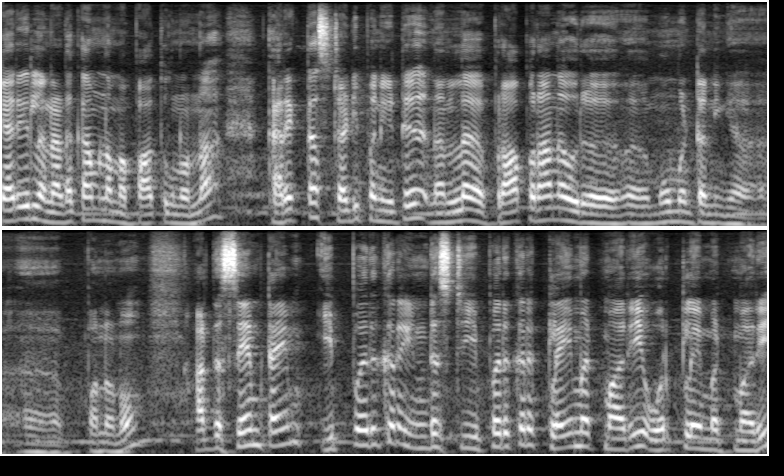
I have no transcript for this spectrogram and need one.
கேரியரில் நடக்காமல் நம்ம பார்த்துக்கணுன்னா கரெக்டாக ஸ்டடி பண்ணிவிட்டு நல்ல ப்ராப்பரான ஒரு மூமெண்ட்டை நீங்கள் பண்ணணும். அட் த சேம் டைம் இப்போ இருக்கிற இண்டஸ்ட்ரி இப்போ இருக்கிற கிளைமேட் மாதிரி ஒர்க் கிளைமேட் மாதிரி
